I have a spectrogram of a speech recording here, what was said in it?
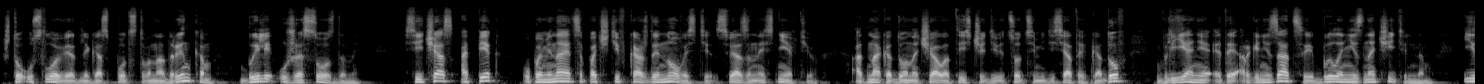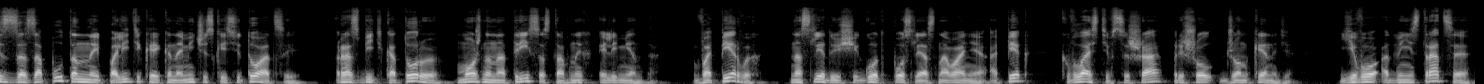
что условия для господства над рынком были уже созданы. Сейчас ОПЕК упоминается почти в каждой новости, связанной с нефтью – Однако до начала 1970-х годов влияние этой организации было незначительным из-за запутанной политико-экономической ситуации, разбить которую можно на три составных элемента. Во-первых, на следующий год после основания ОПЕК к власти в США пришел Джон Кеннеди. Его администрация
